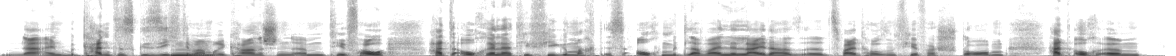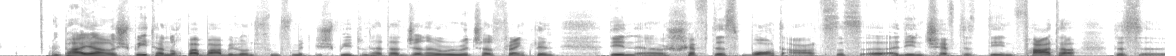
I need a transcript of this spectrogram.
na, ein bekanntes Gesicht im Mhm. amerikanischen ähm, TV, hat auch relativ viel gemacht, ist auch mittlerweile leider äh, 2004 verstorben, hat auch ähm, ein paar Jahre später noch bei Babylon 5 mitgespielt und hat da General Richard Franklin, den äh, Chef des Bordarztes, äh, den Chef des, den Vater des äh,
